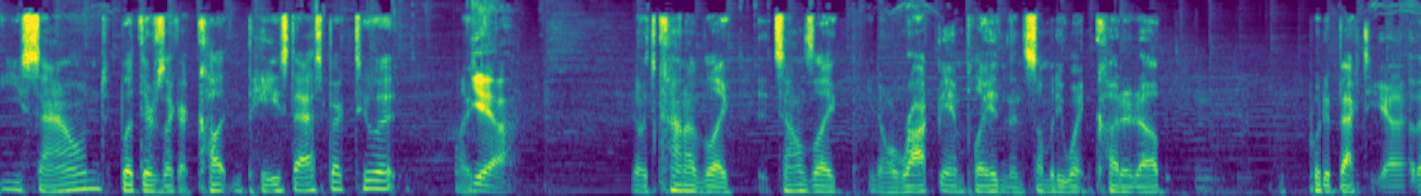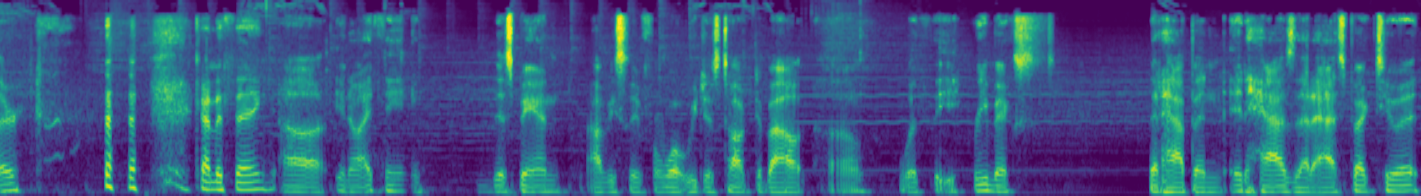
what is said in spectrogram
e sound, but there's like a cut and paste aspect to it. Like, yeah, you know, it's kind of like it sounds like you know a rock band played and then somebody went and cut it up, put it back together, kind of thing. Uh, you know, I think this band, obviously, from what we just talked about uh, with the remix that happened, it has that aspect to it,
